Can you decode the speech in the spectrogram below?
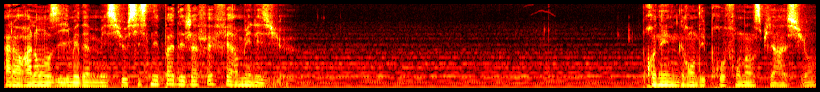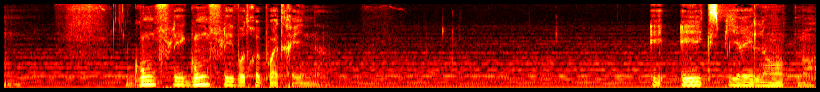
Alors allons-y, mesdames, messieurs, si ce n'est pas déjà fait, fermez les yeux. Prenez une grande et profonde inspiration. Gonflez, gonflez votre poitrine. et expirez lentement.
